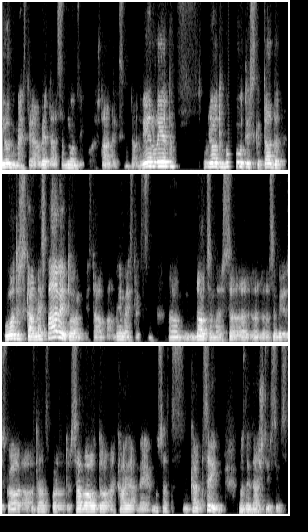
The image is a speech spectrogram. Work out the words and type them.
ilgi mēs tajā vietā esam nodzīvojuši. Tā teiksim, tāda viena lieta ļoti būtiska, tad otrs, kā mēs pārvietojamies telpā. Ja mēs teiksim, braucam ar, ar, ar sabiedrisko transportu, ar savu auto, ar kājām, mums tas kārtas arī mazliet atšķirsies.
